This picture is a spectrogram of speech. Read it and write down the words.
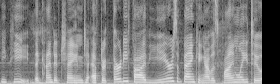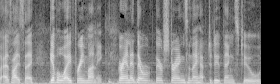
PPP that kind of changed after 35 years of banking. I was finally to, as I say, give away free money. Granted, there there are strings, and they have to do things to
